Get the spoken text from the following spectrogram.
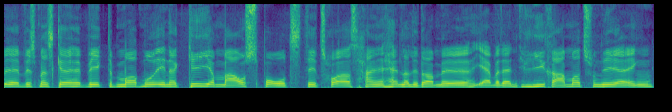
øh, hvis man skal vægte dem op mod energi og mousesports, det tror jeg også handler lidt om, øh, ja, hvordan de lige rammer turneringen.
